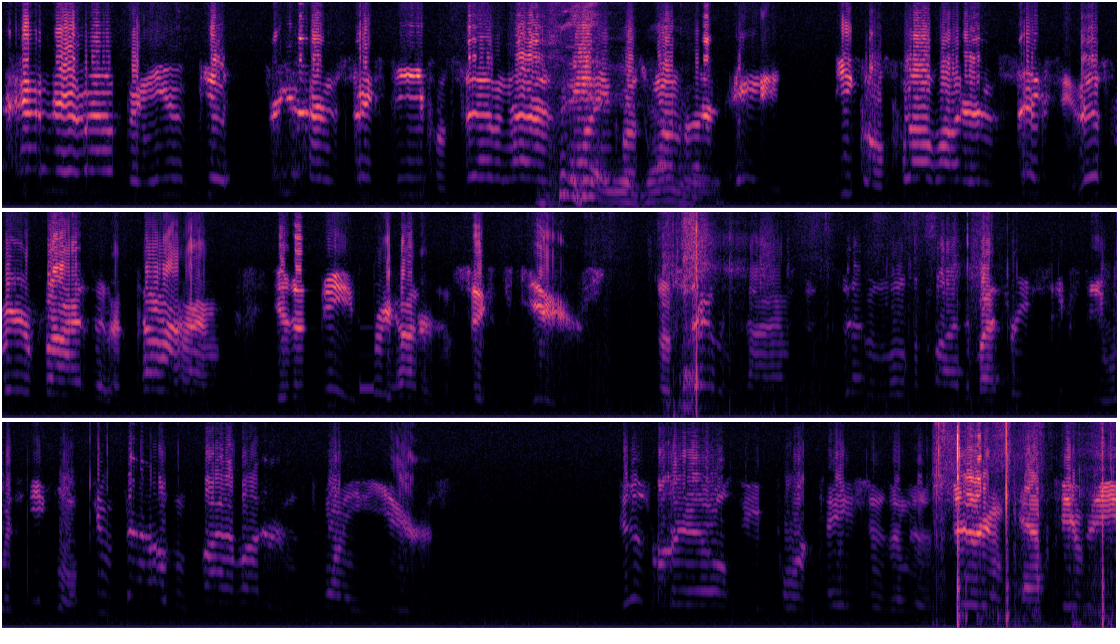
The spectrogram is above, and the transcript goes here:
Add them up and you get 360 plus 720 plus Yeah, exactly. 180 equals 1260. This verifies that a time is indeed 360 years. So 7 times is 7 multiplied by 360 would equal 2,520 years. Israel's deportations into Assyrian captivity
